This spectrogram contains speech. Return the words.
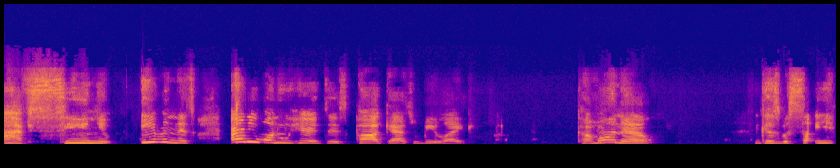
I've seen you. Even this anyone who hears this podcast would be like, "Come on now." Because besides,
